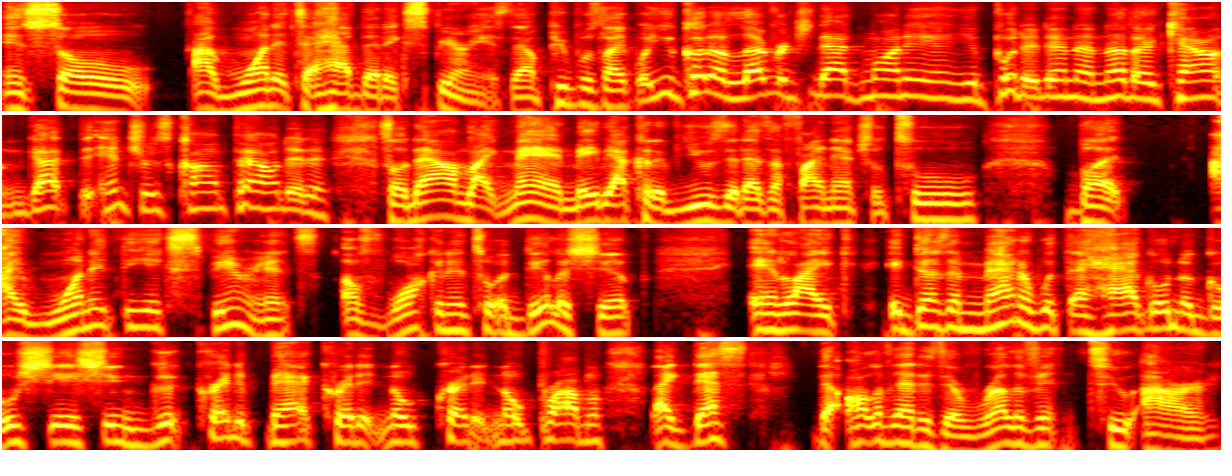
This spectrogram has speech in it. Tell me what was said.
And so I wanted to have that experience. Now people's like, well, you could have leveraged that money and you put it in another account and got the interest compounded. And so now I'm like, man, maybe I could have used it as a financial tool, but I wanted the experience of walking into a dealership and like it doesn't matter what the haggle negotiation, good credit, bad credit, no credit, no problem. Like that's that all of that is irrelevant to our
